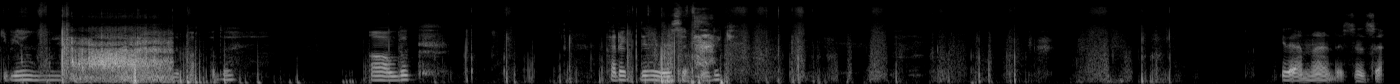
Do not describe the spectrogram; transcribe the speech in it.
Gibi patladı. Aldık. Karakteri resetledik. İrem neredesin sen?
